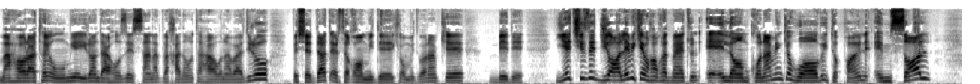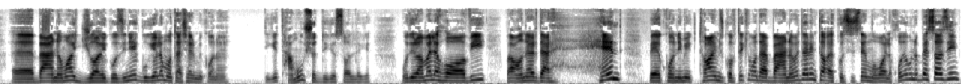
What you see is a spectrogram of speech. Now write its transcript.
مهارت های عمومی ایران در حوزه صنعت و خدمات هوانوردی رو به شدت ارتقا میده که امیدوارم که بده. یه چیز جالبی که می‌خوام خدمتتون اعلام کنم این که هواوی تا پایان امسال برنامه جایگزینی گوگل منتشر می‌کنه. دیگه تموم شد دیگه سال دیگه. مدیر عامل هواوی و آنر در هند به اکونومیک تایمز گفته که ما در برنامه داریم تا اکوسیستم موبایل خودمون رو بسازیم.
